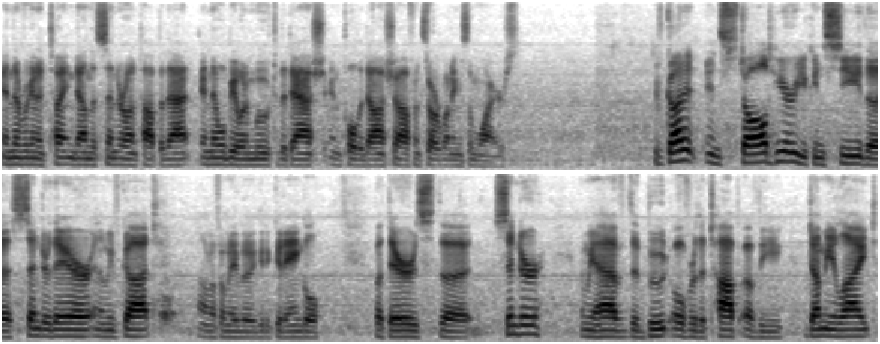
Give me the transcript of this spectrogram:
and then we're going to tighten down the sender on top of that and then we'll be able to move to the dash and pull the dash off and start running some wires. We've got it installed here. You can see the sender there and then we've got, I don't know if I'm able to get a good angle, but there's the sender and we have the boot over the top of the dummy light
